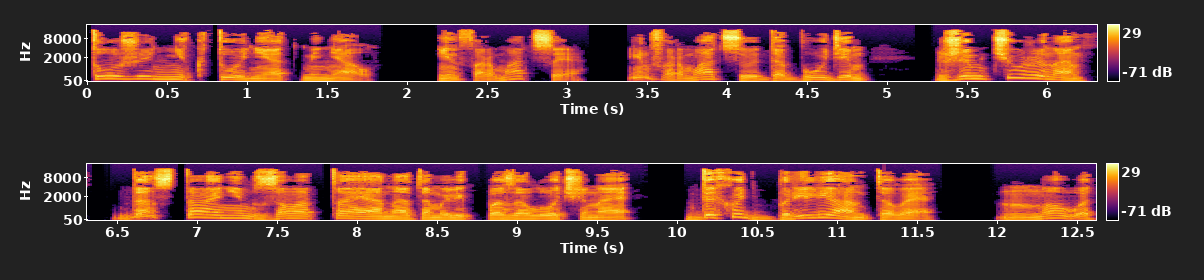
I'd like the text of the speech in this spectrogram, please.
тоже никто не отменял. Информация? Информацию добудем. Жемчужина? Достанем, золотая она там или позолоченная, да хоть бриллиантовая. Но вот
